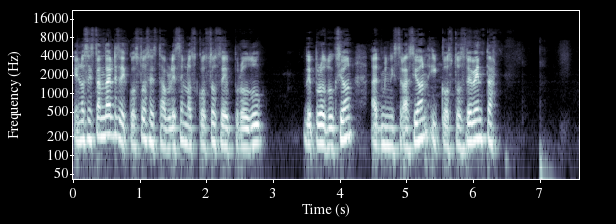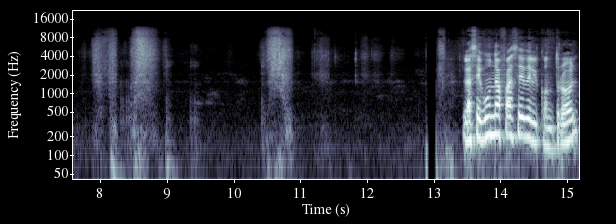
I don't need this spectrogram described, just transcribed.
En los estándares de costos se establecen los costos de, de producción, administración y costos de venta. La segunda fase del control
